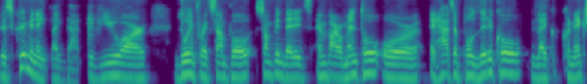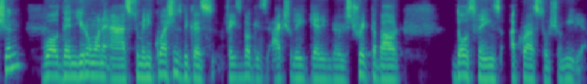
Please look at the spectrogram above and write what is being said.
discriminate like that. If you are doing, for example, something that is environmental or it has a political like connection, well, then you don't want to ask too many questions because Facebook is actually getting very strict about those things across social media.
